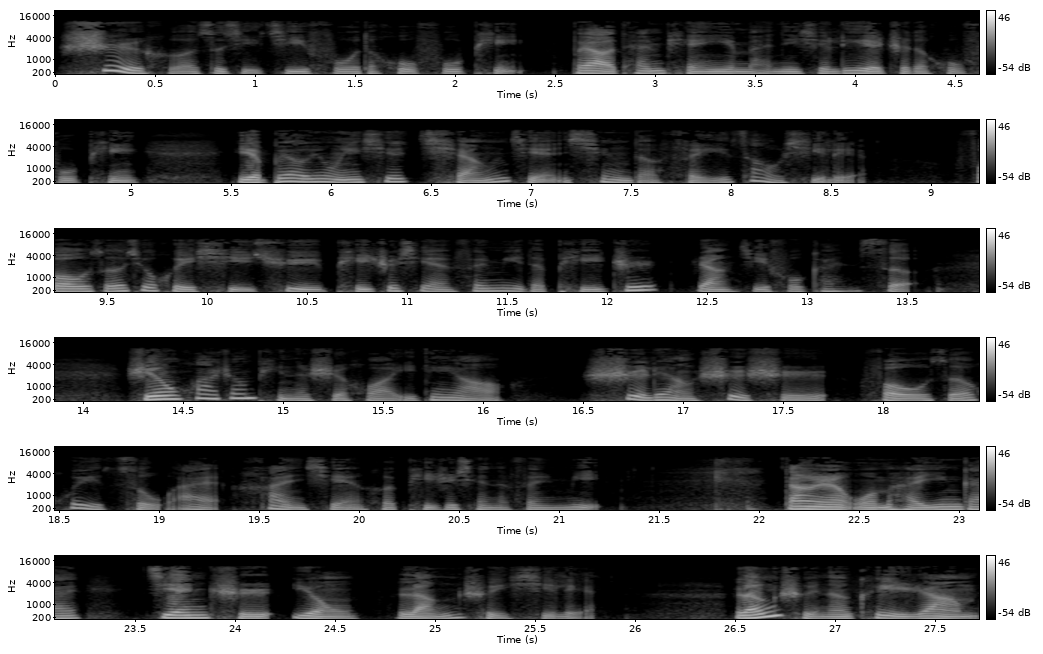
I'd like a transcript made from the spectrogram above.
适合自己肌肤的护肤品。不要贪便宜买那些劣质的护肤品，也不要用一些强碱性的肥皂洗脸，否则就会洗去皮脂腺分泌的皮脂，让肌肤干涩。使用化妆品的时候啊，一定要适量适时，否则会阻碍汗腺和皮脂腺的分泌。当然，我们还应该坚持用冷水洗脸。冷水呢，可以让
